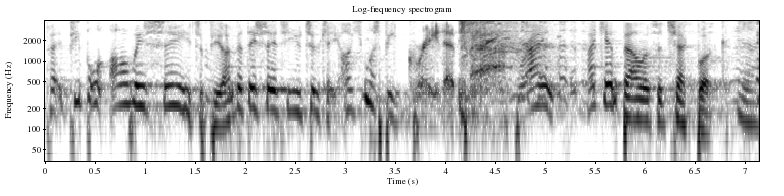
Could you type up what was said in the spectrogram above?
Pe- People always say to people, I bet they say it to you too, Kate, oh, you must be great at math, right? I can't balance a checkbook. Yeah.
